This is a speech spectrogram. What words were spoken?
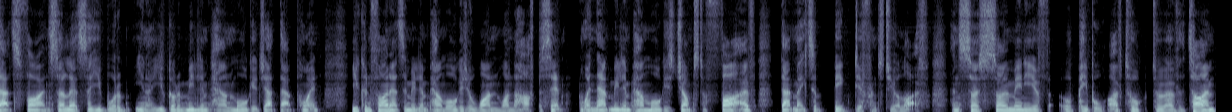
That's fine. So let's say you bought a, you know, you've got a million pound mortgage at that point. You can finance a million pound mortgage at one, one and a half percent. When that million pound mortgage jumps to five, that makes a big difference to your life. And so, so many of or people I've talked to over the time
